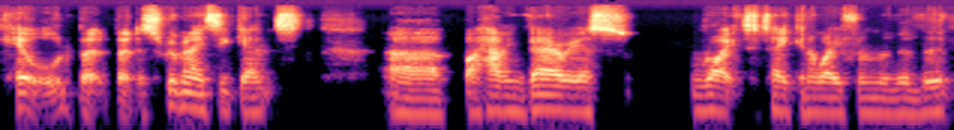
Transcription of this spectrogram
killed, but, but discriminated against uh, by having various rights taken away from them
